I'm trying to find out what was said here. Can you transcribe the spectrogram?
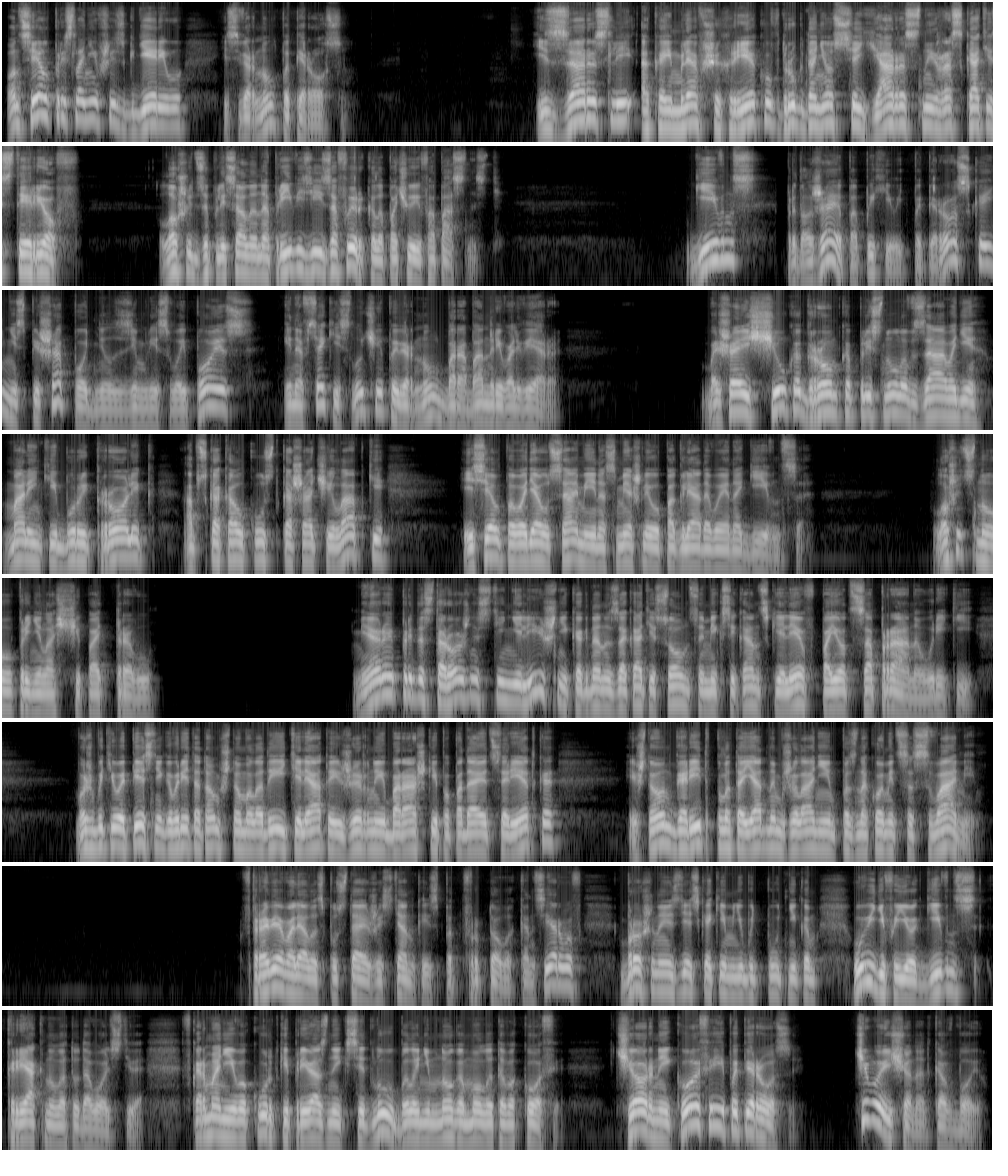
Он сел, прислонившись к дереву, и свернул папиросу. Из зарослей, окаймлявших реку, вдруг донесся яростный раскатистый рев — Лошадь заплясала на привязи и зафыркала, почуяв опасность. Гивнс, продолжая попыхивать папироской, не спеша поднял с земли свой пояс и на всякий случай повернул барабан револьвера. Большая щука громко плеснула в заводе, маленький бурый кролик обскакал куст кошачьей лапки и сел, поводя усами и насмешливо поглядывая на Гивнса. Лошадь снова принялась щипать траву. Меры предосторожности не лишни, когда на закате солнца мексиканский лев поет сопрано у реки. Может быть, его песня говорит о том, что молодые телята и жирные барашки попадаются редко, и что он горит плотоядным желанием познакомиться с вами. В траве валялась пустая жестянка из-под фруктовых консервов, брошенная здесь каким-нибудь путником. Увидев ее, Гивнс крякнул от удовольствия. В кармане его куртки, привязанной к седлу, было немного молотого кофе. Черный кофе и папиросы. Чего еще над ковбою?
